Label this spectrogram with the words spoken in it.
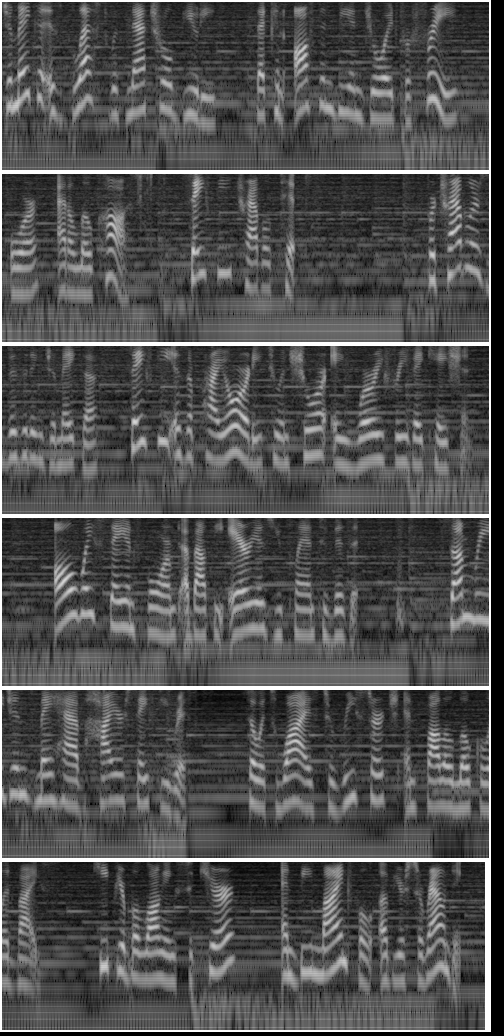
Jamaica is blessed with natural beauty that can often be enjoyed for free or at a low cost. Safety travel tips. For travelers visiting Jamaica, safety is a priority to ensure a worry free vacation. Always stay informed about the areas you plan to visit. Some regions may have higher safety risks, so it's wise to research and follow local advice. Keep your belongings secure and be mindful of your surroundings,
